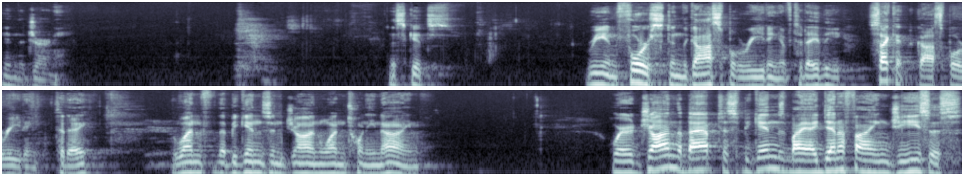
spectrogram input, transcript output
in the journey. This gets reinforced in the gospel reading of today, the second gospel reading today, one that begins in John 129, where John the Baptist begins by identifying Jesus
